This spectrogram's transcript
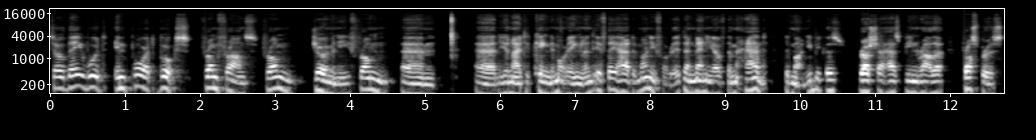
So they would import books from France, from Germany, from um, uh, the United Kingdom or England if they had the money for it. And many of them had the money because Russia has been rather prosperous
